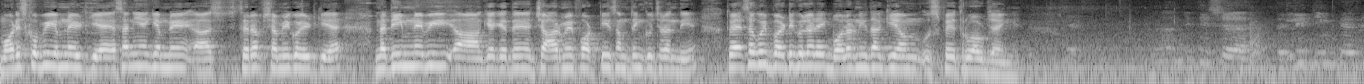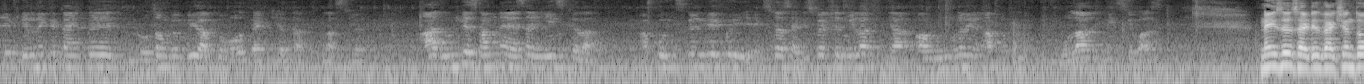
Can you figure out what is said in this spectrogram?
मॉरिस को भी हमने हिट किया है। ऐसा नहीं है कि हमने सिर्फ़ शमी को हिट किया है। नदीम ने भी क्या कहते हैं, चार में फोर्टी समथिंग कुछ रन दिए। तो ऐसा कोई पर्टिकुलर एक बॉलर नहीं था कि हम उस पर थ्रू आउट जाएँगे। आज उनके सामने ऐसा इनिंग्स खेला। आपको इसके लिए कोई एक्स्ट्रा सेटिस्फेक्शन मिला? क्या और उन्होंने आपको बोला इनिंग्स के बाद? नहीं सर सेटिस्फैक्शन तो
